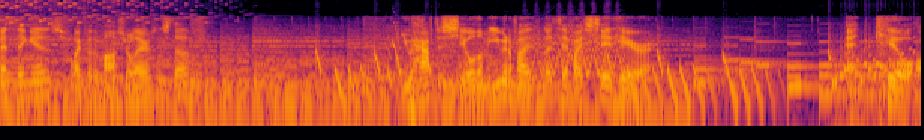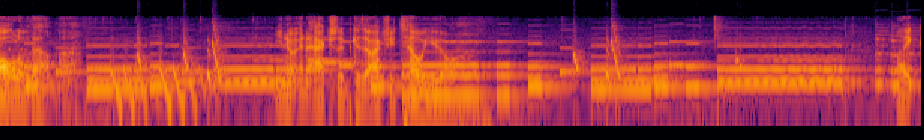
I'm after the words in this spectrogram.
The thing is, like for the monster lairs and stuff, you have to seal them. Even if I, let's say if I sit here and kill all of them, you know, and actually, because it'll actually tell you, like,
